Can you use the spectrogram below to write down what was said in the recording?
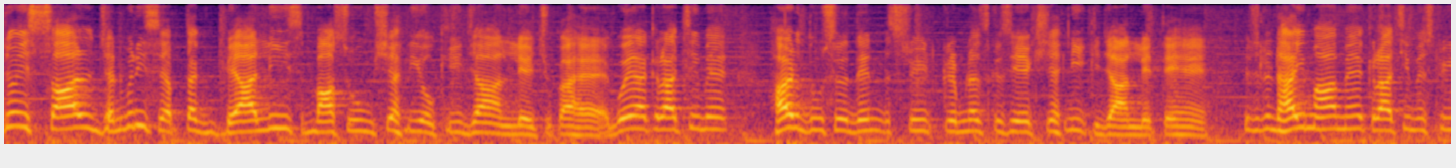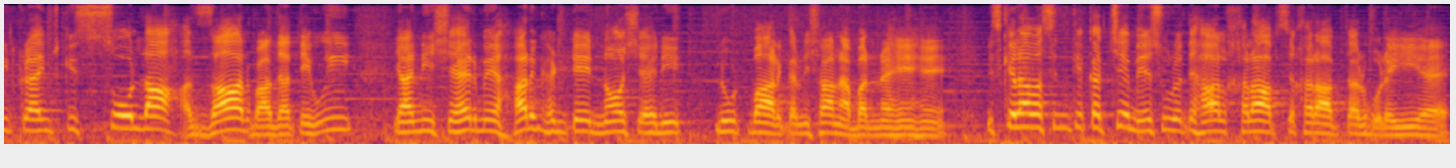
जो इस साल जनवरी से अब तक बयालीस मासूम शहरियों की जान ले चुका है। गोया कराची में हर दूसरे दिन स्ट्रीट क्रिमिनल्स किसी एक शहरी की जान लेते हैं। पिछले ढाई माह में कराची में स्ट्रीट क्राइम्स की सोलह हज़ार वारदातें हुई, यानी शहर में हर घंटे नौ शहरी लूटमार का निशाना बन रहे हैं। इसके अलावा सिंध के कच्चे में सूरत हाल ख़राब से ख़राब तर हो रही है,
